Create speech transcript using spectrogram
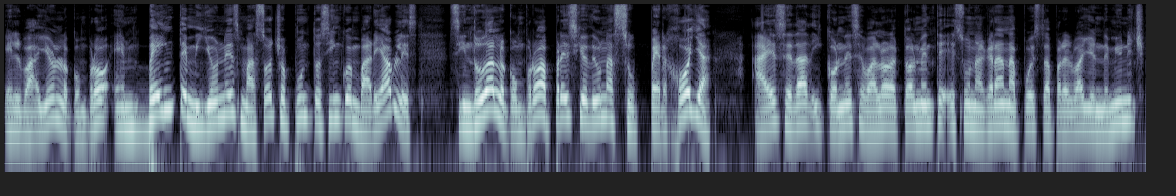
El Bayern lo compró en 20 millones más 8.5 en variables. Sin duda lo compró a precio de una super joya a esa edad y con ese valor actualmente es una gran apuesta para el Bayern de Múnich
